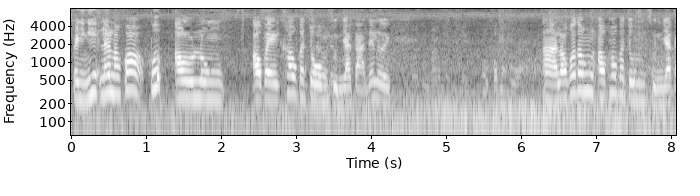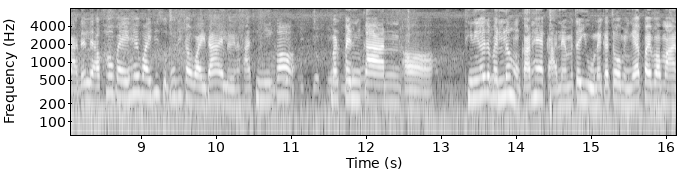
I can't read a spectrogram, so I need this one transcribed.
เป็นอย่างนี้แล้วเราก็ปุ๊บเอาลงเอาไปเข้ากระโจมสุญญากาศได้เลยอ่าเราก็ต้องเอาเข้ากระจุมสุญญากาศได้เลย เอาเข้าไปให้ไวที่สุดเท่าที่จะไวได้เลยนะคะ ทีนี้ก็มันเป็นการเอ่อทีนี้ก็จะเป็นเรื่องของการให้อากาศเนี่ยมันจะอยู่ในกระโจมอย่างเงี้ยไปประมาณ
